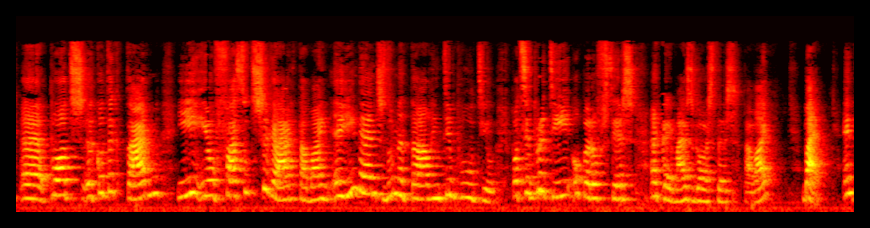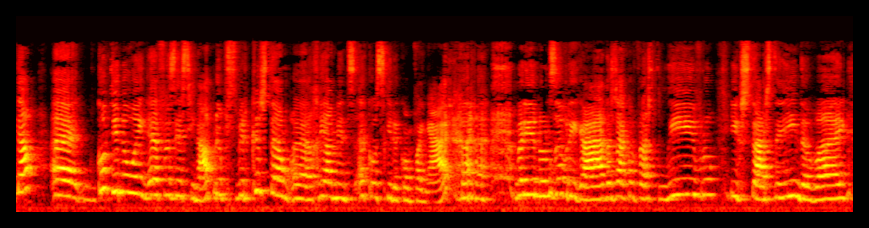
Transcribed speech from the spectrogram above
uh, podes uh, contactar-me e eu faço-te chegar, está bem? Ainda antes do Natal, em tempo útil. Pode ser para ti ou para ofereceres a quem mais gostas, está bem? Bem, então, uh, continuem a fazer sinal para eu perceber que estão uh, realmente a conseguir acompanhar. Maria Nunes, obrigada, já compraste o livro e gostaste ainda bem.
